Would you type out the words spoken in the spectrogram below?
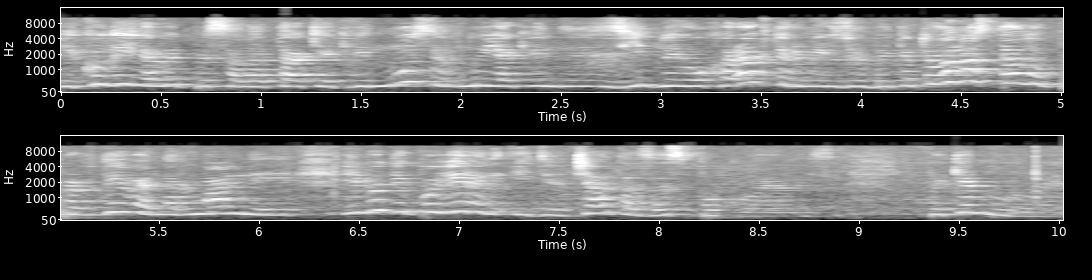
І коли я виписала так, як він мусив, ну як він згідно його характеру міг зробити, то воно стало правдиве, нормальне. І, люди повірили, і дівчата заспокоїлися. Таке буває.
